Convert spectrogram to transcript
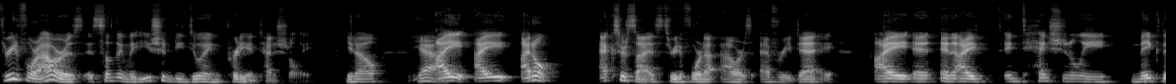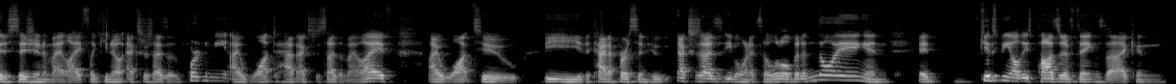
three to four hours is something that you should be doing pretty intentionally. You know, Yeah. I I I don't exercise three to four hours every day. I and, and I intentionally make the decision in my life, like you know, exercise is important to me. I want to have exercise in my life. I want to be the kind of person who exercises even when it's a little bit annoying, and it gives me all these positive things that I can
